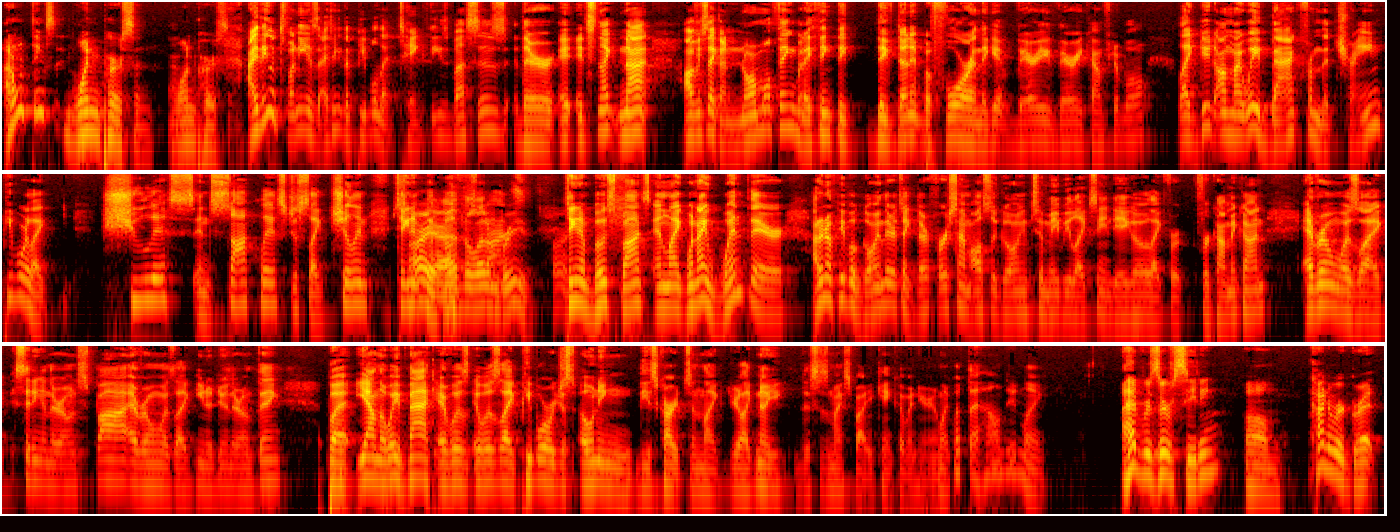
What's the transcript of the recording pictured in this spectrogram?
I don't think so. one person. Oh. One person. I think what's funny is I think the people that take these buses, they're it, it's like not obviously like a normal thing, but I think they they've done it before and they get very very comfortable. Like, dude, on my way back from the train, people were like shoeless and sockless, just like chilling, taking Sorry, up the I had both to let him spots. breathe. Fuck. Taking up both spots, and like when I went there, I don't know if people going there. It's like their first time also going to maybe like San Diego, like for for Comic Con. Everyone was like sitting in their own spot. Everyone was like you know doing their own thing. But yeah, on the way back, it was it was like people were just owning these carts, and like you're like, no, you, this is my spot. You can't come in here. I'm like, what the hell, dude? Like, I had reserved seating. Um, kind of regret.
